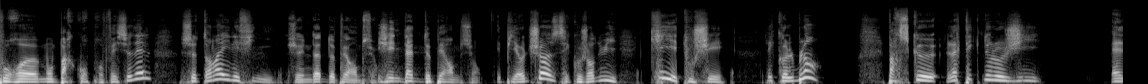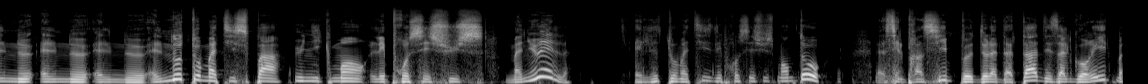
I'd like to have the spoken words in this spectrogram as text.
pour euh, mon parcours professionnel. Ce temps-là, il est fini. J'ai une date de péremption. J'ai une date de péremption. Et puis, il y a autre chose, c'est qu'aujourd'hui, qui est touché? L'école blanc. Parce que la technologie, elle ne, elle ne, elle ne, elle n'automatise pas uniquement les processus manuels elle automatise les processus mentaux. C'est le principe de la data, des algorithmes,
